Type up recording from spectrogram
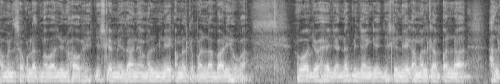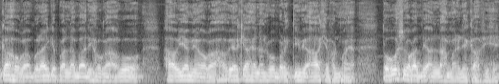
ہمن سقلت موازن خوف ہے جس کے میزان عمل میں نیک عمل کا پلہ باڑی ہوگا۔ وہ جو ہے جنت میں جائیں گے، جس کے نیک عمل کا پلہ ہلکا ہوگا، برائی کے پلہ باری ہوگا۔ وہ حاویہ میں ہوگا۔ حاویہ کیا ہے؟ لن، وہ بڑھتی ہوئی آنکھ فرمایا۔ تو اس وقت بھی اللہ ہمارے لیے کافی ہے۔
